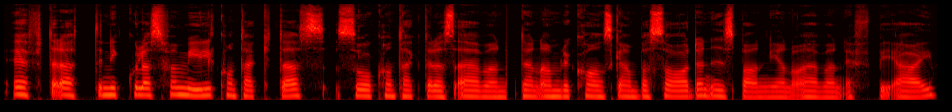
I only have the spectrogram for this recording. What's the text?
Efter att Nicolas familj kontaktas så kontaktades även den amerikanska ambassaden i Spanien och även FBI.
